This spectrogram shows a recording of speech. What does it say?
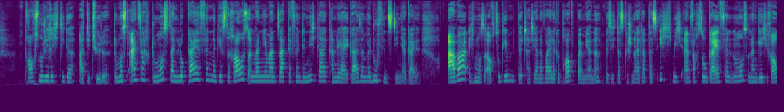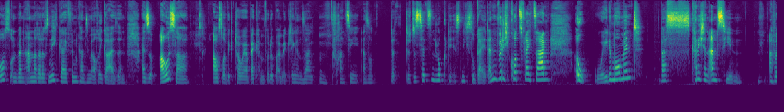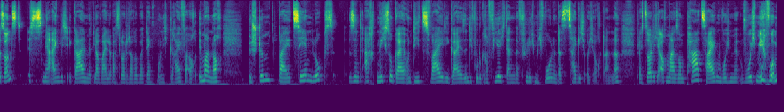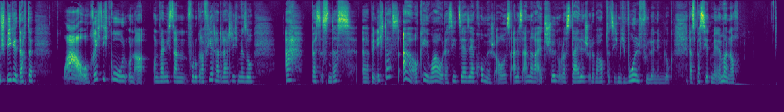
brauchst nur die richtige Attitüde. Du musst einfach, du musst deinen Look geil finden, dann gehst du raus und wenn jemand sagt, er findet ihn nicht geil, kann dir ja egal sein, weil du findest ihn ja geil. Aber ich muss auch zugeben, das hat ja eine Weile gebraucht bei mir, ne? bis ich das geschnallt habe, dass ich mich einfach so geil finden muss und dann gehe ich raus und wenn andere das nicht geil finden, kann es mir auch egal sein. Also außer, außer Victoria Beckham würde bei mir klingen und sagen, hm, Franzi, also das, das ist jetzt ein Look, der ist nicht so geil. Dann würde ich kurz vielleicht sagen, oh, wait a moment, was kann ich denn anziehen? Aber sonst ist es mir eigentlich egal mittlerweile, was Leute darüber denken. Und ich greife auch immer noch bestimmt bei zehn Looks sind acht nicht so geil und die zwei, die geil sind, die fotografiere ich dann, da fühle ich mich wohl und das zeige ich euch auch dann. Ne? Vielleicht sollte ich auch mal so ein paar zeigen, wo ich mir, wo ich mir vor dem Spiegel dachte, wow, richtig gut. Und, äh, und wenn ich es dann fotografiert hatte, dachte ich mir so, ah, was ist denn das? Äh, bin ich das? Ah, okay, wow, das sieht sehr, sehr komisch aus. Alles andere als schön oder stylisch oder überhaupt, dass ich mich wohlfühle in dem Look. Das passiert mir immer noch.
